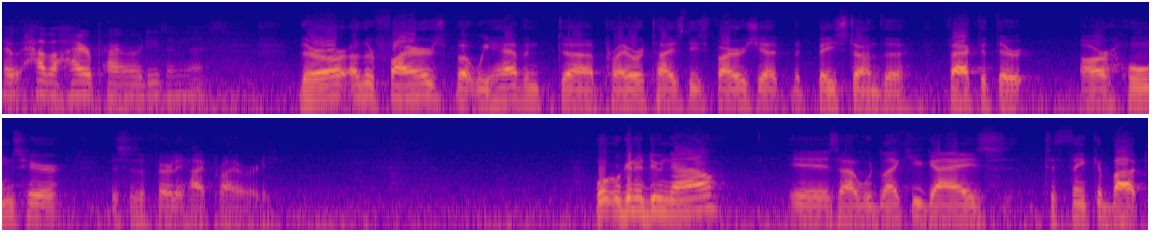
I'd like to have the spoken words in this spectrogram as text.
that have a higher priority than this? There are other fires, but we haven't uh, prioritized these fires yet. But based on the fact that there are homes here, this is a fairly high priority. What we're going to do now is I would like you guys to think about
